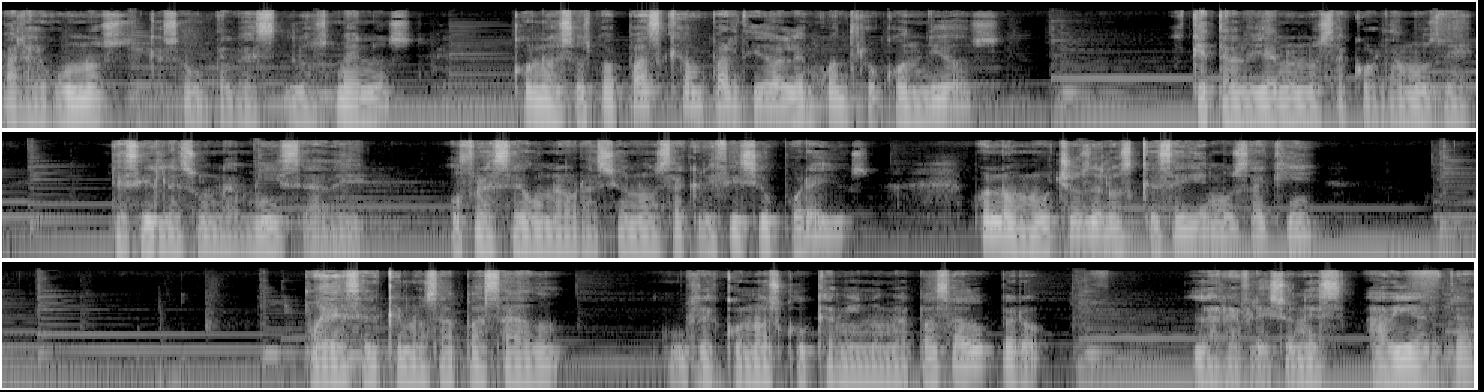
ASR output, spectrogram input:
para algunos, que son tal vez los menos, con nuestros papás que han partido al encuentro con Dios y que tal vez ya no nos acordamos de decirles una misa, de ofrecer una oración o un sacrificio por ellos. Bueno, muchos de los que seguimos aquí, puede ser que nos ha pasado, reconozco que a mí no me ha pasado, pero la reflexión es abierta,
